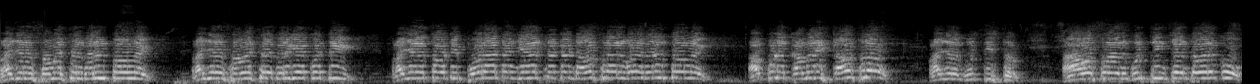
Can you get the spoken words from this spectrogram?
ప్రజల సమస్యలు పెరుగుతూ ఉన్నాయి. ప్రజల సమస్యలు పెరిగే కొద్దీ ప్రజలతోటి పోరాటం చేయాల్సినటువంటి అవసరాలు కూడా పెరుగుతూ ఉన్నాయి. అప్పుడు కమ్యూనిస్ట్ అవసరం ప్రజలు గుర్తిస్తారు. ఆ అవసరాన్ని గుర్తించేంత వరకు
